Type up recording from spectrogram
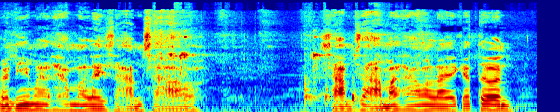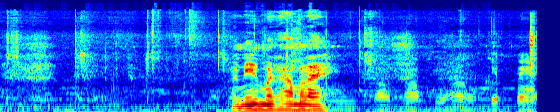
วันนี้มาทำอะไรสามสาวสามสาวมาทำอะไรกระต้นวันนี้มาทำอะไรสองสามสี่ห้าหกเจ็ดแปด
